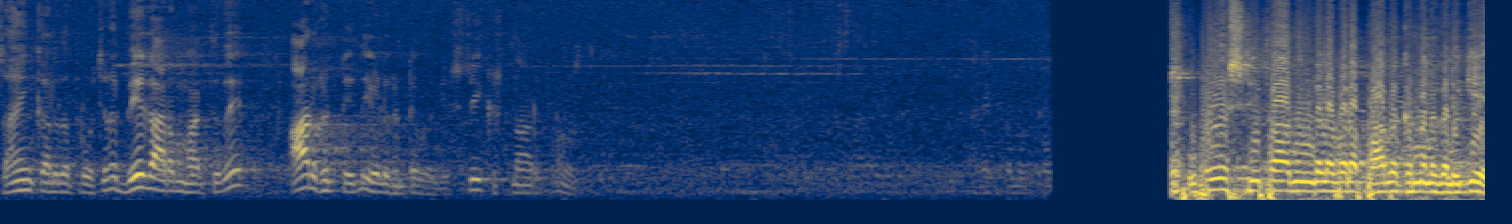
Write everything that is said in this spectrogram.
ಸಾಯಂಕಾಲದ ಪ್ರವಚನ ಬೇಗ ಆರಂಭ ಆಗ್ತದೆ. ಆರು ಗಂಟೆಯಿಂದ ಏಳು ಗಂಟೆವರೆಗೆ. ಶ್ರೀಕೃಷ್ಣ ಅರ್ಪಣ ಉಭಯ ಶ್ರೀಪಾದಂಗಳವರ ಪಾದಕಮಲಗಳಿಗೆ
